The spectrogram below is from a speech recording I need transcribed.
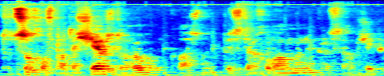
Тут Сухов потащив, здорово, класно, підстрахував мене, красавчик.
